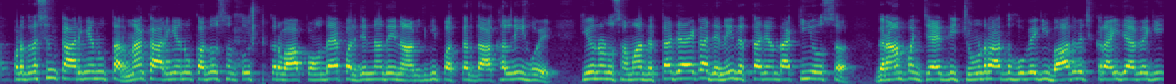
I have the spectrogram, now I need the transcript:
ਪ੍ਰਦਰਸ਼ਨਕਾਰੀਆਂ ਨੂੰ, ਧਰਨਾਕਾਰੀਆਂ ਨੂੰ ਕਦੋਂ ਸੰਤੁਸ਼ਟ ਕਰਵਾ ਪਾਉਂਦਾ ਹੈ, ਪਰ ਜਿਨ੍ਹਾਂ ਦੇ ਨਾਮਜ਼ਦਗੀ ਪੱਤਰ ਦਾਖਲ ਨਹੀਂ ਹੋਏ, ਕੀ ਉਹਨਾਂ ਨੂੰ ਸਮਾਂ ਦਿੱਤਾ ਜਾਏਗਾ? ਜੇ ਨਹੀਂ ਦਿੱਤਾ ਜਾਂਦਾ, ਕੀ ਉਸ ਗ੍ਰਾਮ ਪੰਚਾਇਤ ਦੀ ਚੋਣ ਰੱਦ ਹੋਵੇਗੀ, ਬਾਅਦ ਵਿੱਚ ਕਰਾਈ ਜਾਵੇਗੀ?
